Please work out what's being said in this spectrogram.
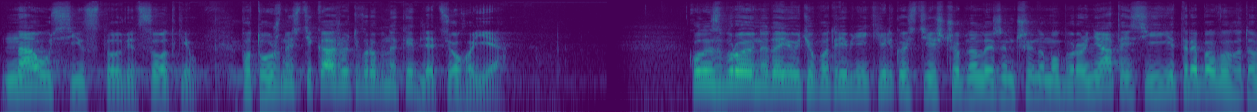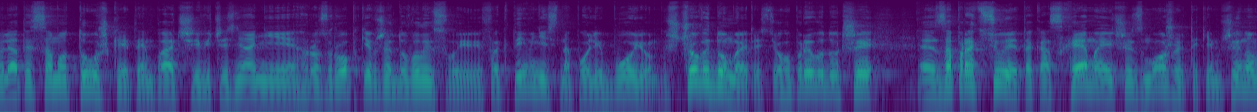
на усі 100%. Потужності кажуть виробники для цього є. Коли зброю не дають у потрібній кількості, щоб належним чином оборонятись, її треба виготовляти самотужки. Тим паче вітчизняні розробки вже довели свою ефективність на полі бою. Що ви думаєте з цього приводу? Чи е, запрацює така схема, і чи зможуть таким чином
